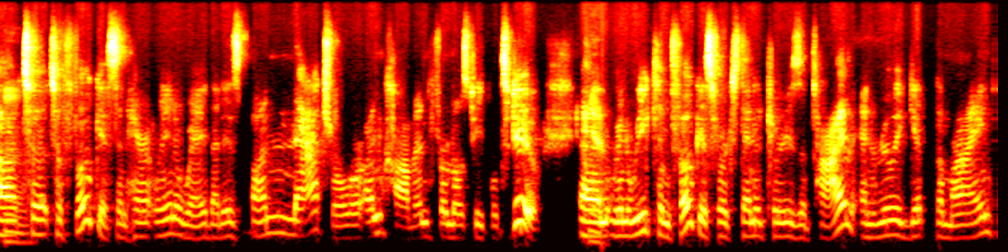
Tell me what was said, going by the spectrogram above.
uh, mm. to, to focus inherently in a way that is unnatural or uncommon for most people to do and yeah. when we can focus for extended periods of time and really get the mind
